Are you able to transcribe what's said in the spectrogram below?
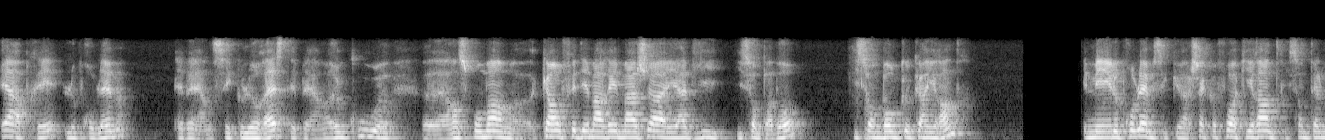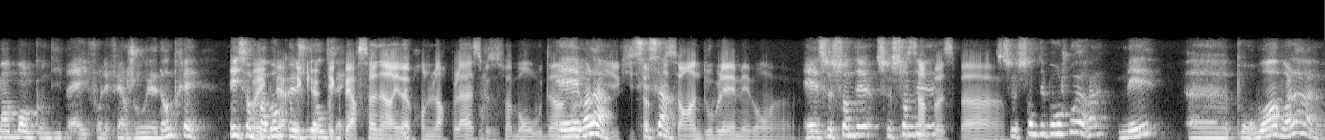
Et après, le problème, eh ben, on sait que le reste, eh ben, un coup, euh, euh, en ce moment, quand on fait démarrer Maja et Adli, ils sont pas bons. Ils sont bons que quand ils rentrent. Mais le problème, c'est qu'à chaque fois qu'ils rentrent, ils sont tellement bons qu'on dit ben, il faut les faire jouer d'entrée. Et ils sont pas bons quand ils jouent que personne n'arrive à prendre leur place, que ce soit bon Houdin et voilà, qui, sort, un doublé, mais bon. et ce sont des, ce sont des, pas. ce sont des bons joueurs, hein. mais pour moi, voilà,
